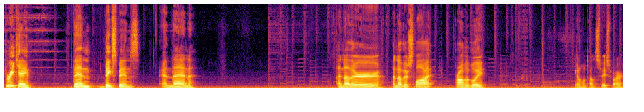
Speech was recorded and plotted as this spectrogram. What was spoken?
3k. Then big spins. And then another another slot probably gonna hold down spacebar.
